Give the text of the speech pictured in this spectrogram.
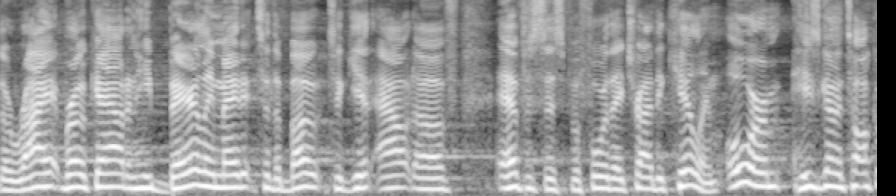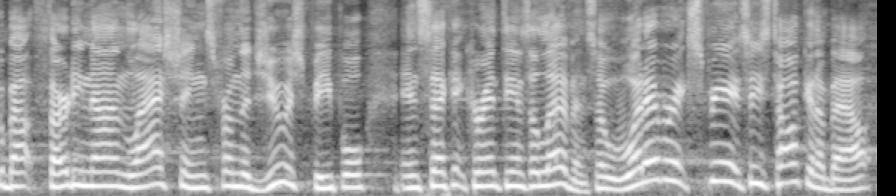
the riot broke out and he barely made it to the boat to get out of Ephesus before they tried to kill him. Or he's going to talk about 39 lashings from the Jewish people in Second Corinthians 11. So, whatever experience he's talking about,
